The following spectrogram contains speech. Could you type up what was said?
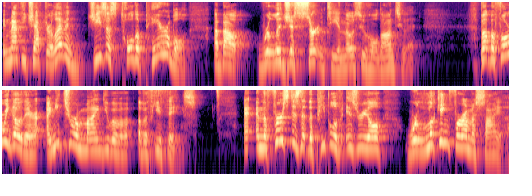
in Matthew chapter 11, Jesus told a parable about religious certainty in those who hold on to it. But before we go there, I need to remind you of a, of a few things. And the first is that the people of Israel were looking for a Messiah.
